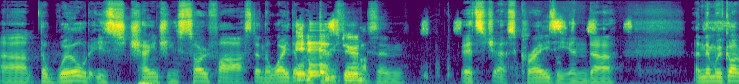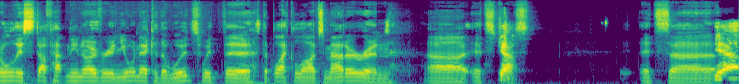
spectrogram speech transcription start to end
Um, the world is changing so fast, and the way that it we is, do things, dude. and it's just crazy. And uh, and then we've got all this stuff happening over in your neck of the woods with the the Black Lives Matter, and uh, it's just, it's uh, yeah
